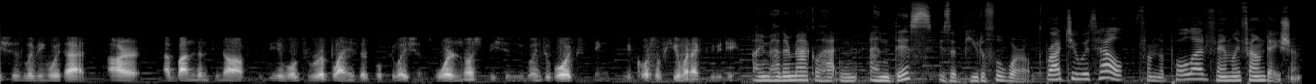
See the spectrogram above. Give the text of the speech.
species living with us are abundant enough to be able to replenish their populations, where no species is going to go extinct because of human activity. I'm Heather McElhatton, and this is A Beautiful World. Brought to you with help from the Pohlad Family Foundation.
